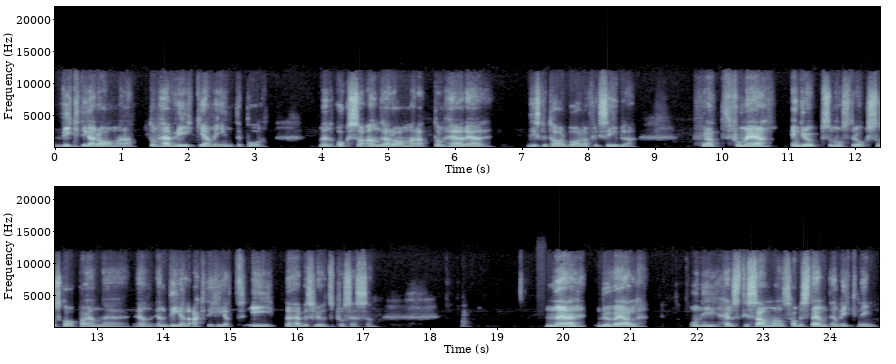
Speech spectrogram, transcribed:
viktiga ramar att de här viker jag mig inte på. Men också andra ramar att de här är diskutabara och flexibla. För att få med en grupp så måste du också skapa en, eh, en, en delaktighet i den här beslutsprocessen. När du väl, och ni helst tillsammans, har bestämt en riktning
